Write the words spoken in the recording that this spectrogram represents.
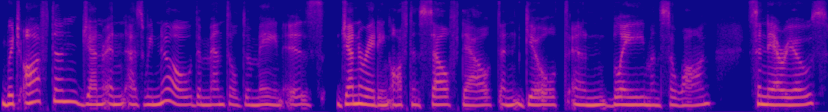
which often gen and as we know the mental domain is generating often self-doubt and guilt and blame and so on scenarios.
